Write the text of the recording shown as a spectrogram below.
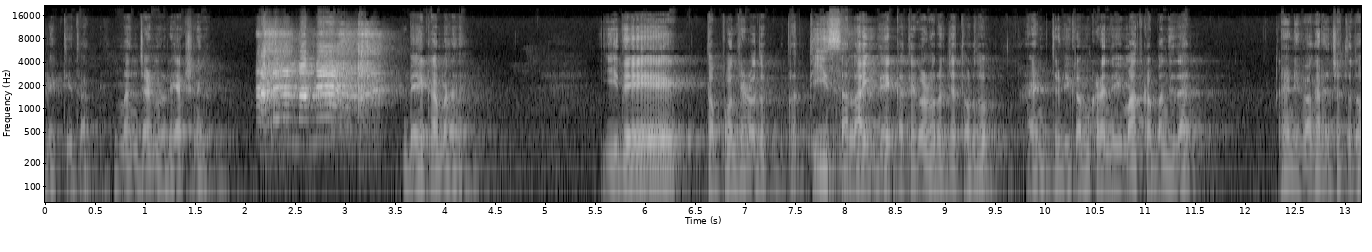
ವ್ಯಕ್ತಿತ್ವ. ಮಂಜಣ್ಣ ರಿಯಾಕ್ಷನ್ ಇದು. ಬೇಕಮ್ಮ ಇದೇ ತಪ್ಪು ಅಂತ ಹೇಳೋದು. ಪ್ರತಿ ಸಲ ಇದೇ ಕತೆಗಳು ರಜತ್ ಅವ್ರದ್ದು ಆ್ಯಂಡ್ ತ್ರಿವಿಕ್ರಮ್ ಕಡೆಯಿಂದ ಈ ಮಾತುಗಳು ಬಂದಿದೆ. ಆ್ಯಂಡ್ ಇವಾಗ ರಜತದು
